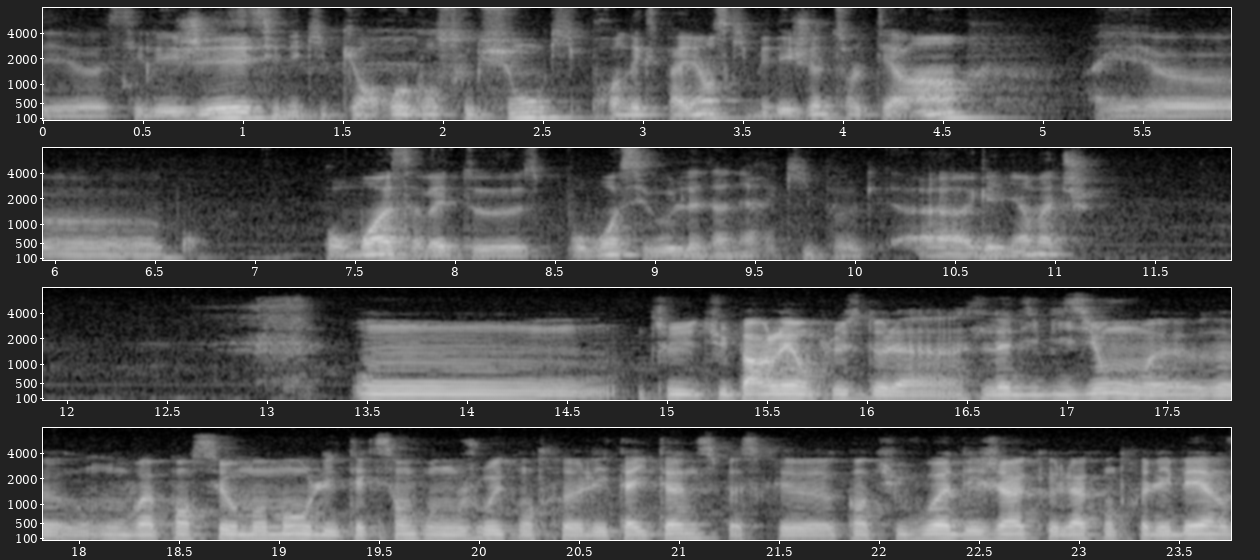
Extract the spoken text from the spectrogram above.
euh, c'est léger, c'est une équipe qui est en reconstruction, qui prend de l'expérience, qui met des jeunes sur le terrain. Et bon, pour moi, ça va être, pour moi, c'est eux la dernière équipe à gagner un match. On... Tu, parlais en plus de la, division, euh, on va penser au moment où les Texans vont jouer contre les Titans, parce que quand tu vois déjà que là contre les Bears,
